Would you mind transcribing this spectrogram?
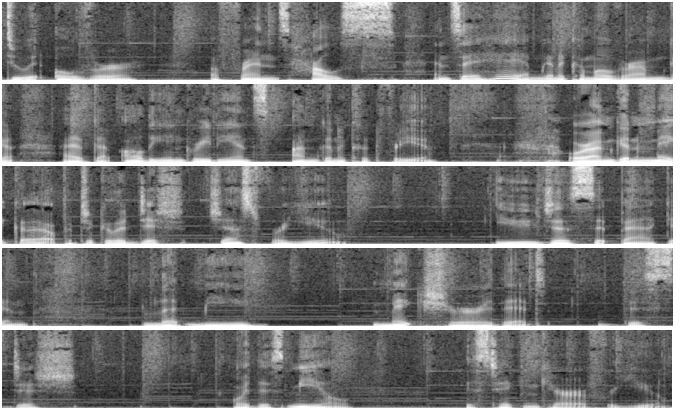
do it over a friend's house and say, "Hey, I'm gonna come over. I'm gonna. I've got all the ingredients. I'm gonna cook for you, or I'm gonna make a, particular dish just for you. You just sit back and let me make sure that this dish or this meal is taken care of for you."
